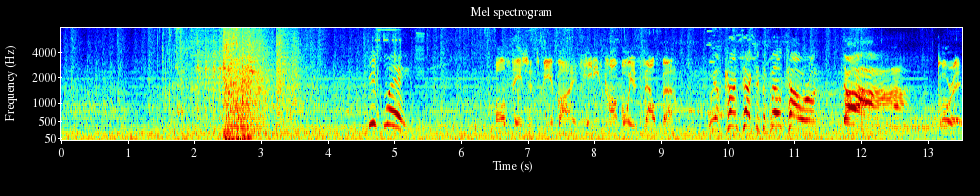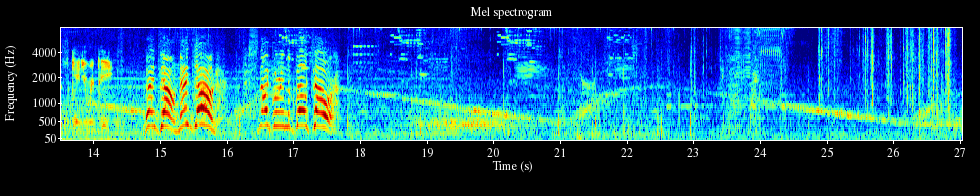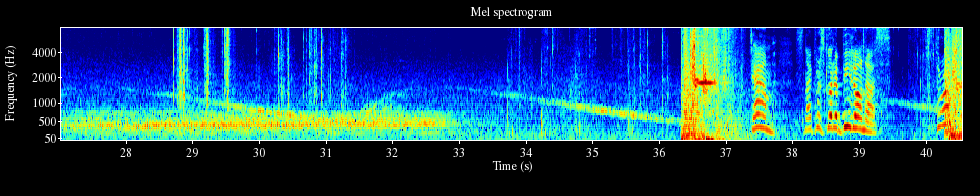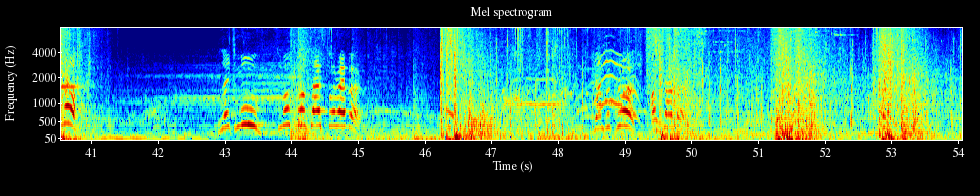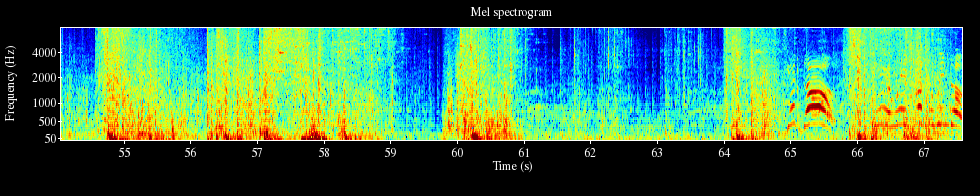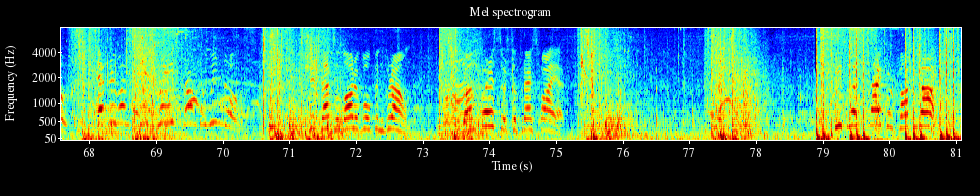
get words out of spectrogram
This way! All stations, be advised. Hades convoy is southbound. We have contact at the bell tower on... Ah! Torres, can you repeat? Men down! Men down! Sniper in the bell tower! Sniper's got a beat on us! Throw smoke! Let's move! Smoke won't last forever! Jump across! I'll cover! Lot of open ground. You want to run first or suppress fire? Keep that sniper buttoned up!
